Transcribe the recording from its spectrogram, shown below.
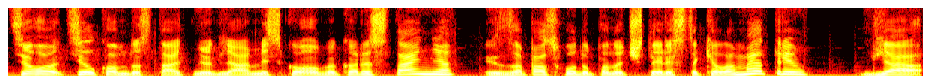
Цього цілком достатньо для міського використання. Запас ходу понад 400 км. Для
